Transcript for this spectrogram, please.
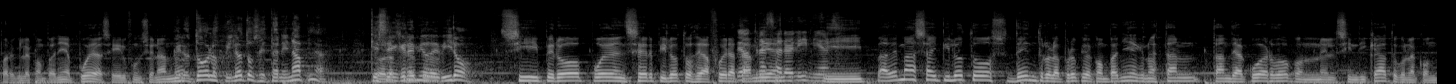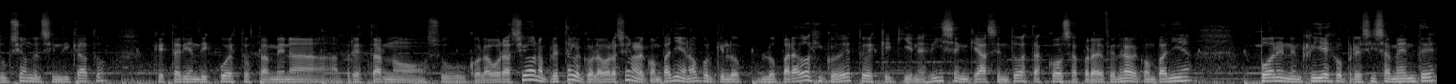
para que la compañía pueda seguir funcionando. Pero todos los pilotos están en APLA, que Todos es el gremio de Viró. Sí, pero pueden ser pilotos de afuera De otras también. aerolíneas. Y además hay pilotos dentro de la propia compañía que no están tan de acuerdo con el sindicato, con la conducción del sindicato, que estarían dispuestos también a, a prestarnos su colaboración, a prestar la colaboración a la compañía, ¿no? Porque lo, lo paradójico de esto es que quienes dicen que hacen todas estas cosas para defender a la compañía ponen en riesgo precisamente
